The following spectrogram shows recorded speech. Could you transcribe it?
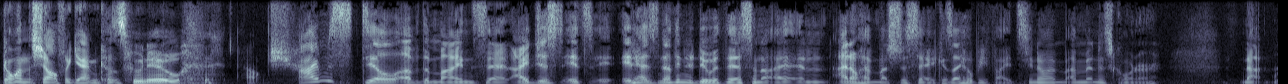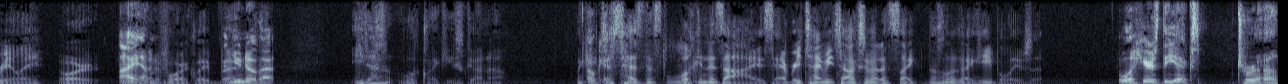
go on the shelf again because who knew? Ouch. I'm still of the mindset. I just it's it, it has nothing to do with this, and I and I don't have much to say because I hope he fights. You know, I'm I'm in his corner. Not really, or I even am. metaphorically, but you know that. He doesn't look like he's gonna. Like Okay. he just has this look in his eyes every time he talks about it. It's like doesn't look like he believes it. Well, here's the extra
